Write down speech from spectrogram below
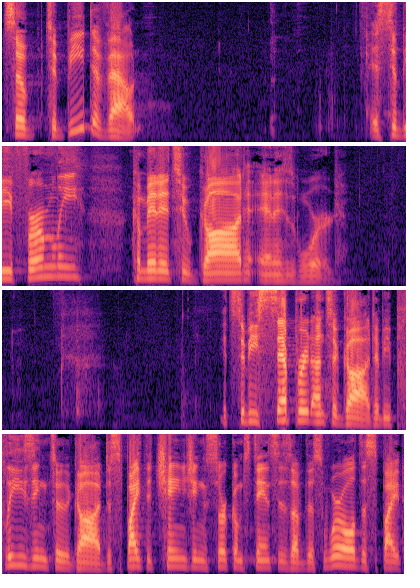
So to be devout is to be firmly committed to God and his word. It's to be separate unto God, to be pleasing to God, despite the changing circumstances of this world, despite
